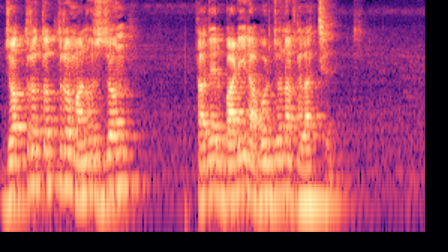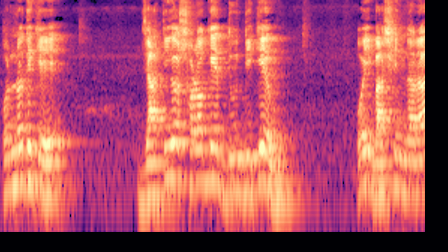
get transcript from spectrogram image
যত্রতত্র মানুষজন তাদের বাড়ির আবর্জনা ফেলাচ্ছে অন্যদিকে জাতীয় সড়কের দুদিকেও ওই বাসিন্দারা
